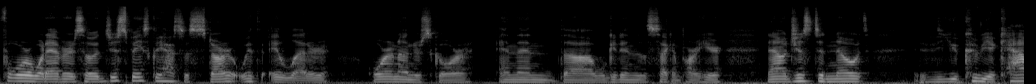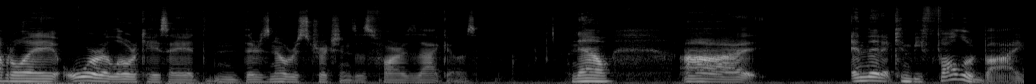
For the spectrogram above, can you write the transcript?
4 whatever. So it just basically has to start with a letter or an underscore and then the, we'll get into the second part here. Now just to note you could be a capital A or a lowercase a. There's no restrictions as far as that goes. Now uh, and then it can be followed by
